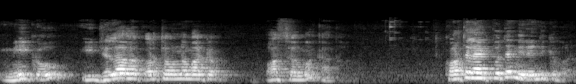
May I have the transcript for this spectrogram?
మీకు ఈ జిల్లాలో కొరత ఉన్నమాట వాస్తవమా కాదు? కొరత లేకపోతే మీరు ఎందుకు ఇవ్వరు?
